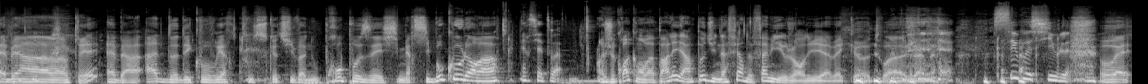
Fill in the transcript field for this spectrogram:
Eh bien, ok. Eh bien, hâte de découvrir tout ce que tu vas nous proposer. Merci beaucoup, Laura. Merci à toi. Je crois qu'on va parler un peu d'une affaire de famille aujourd'hui avec euh, toi, Jeanne. C'est possible. Ouais,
